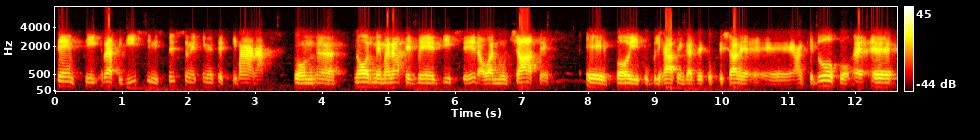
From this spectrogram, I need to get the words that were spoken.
tempi rapidissimi, spesso nel fine settimana, con eh, norme emanate il venerdì sera o annunciate e poi pubblicate in Gazzetta Ufficiale eh, anche dopo. Eh, eh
